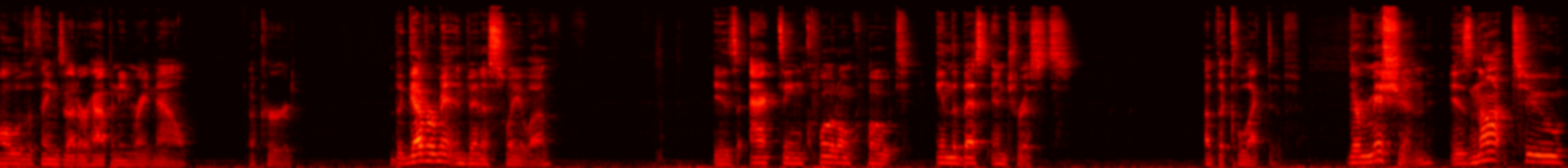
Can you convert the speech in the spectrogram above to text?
all of the things that are happening right now occurred. The government in Venezuela is acting quote unquote in the best interests of the collective. Their mission is not to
